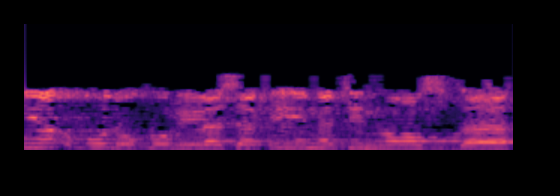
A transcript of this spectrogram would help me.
يأخذ كل سفينة غصبا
